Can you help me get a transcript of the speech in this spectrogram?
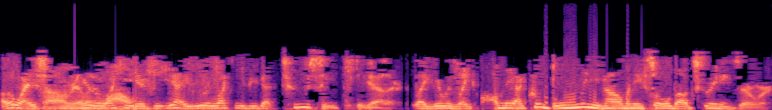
Otherwise Oh, you were lucky Wow. if you yeah, you were lucky if you got two seats together. Like it was like I mean I couldn't believe how many sold out screenings there were.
